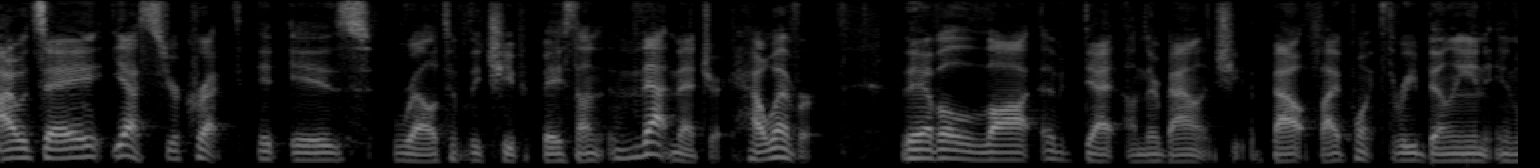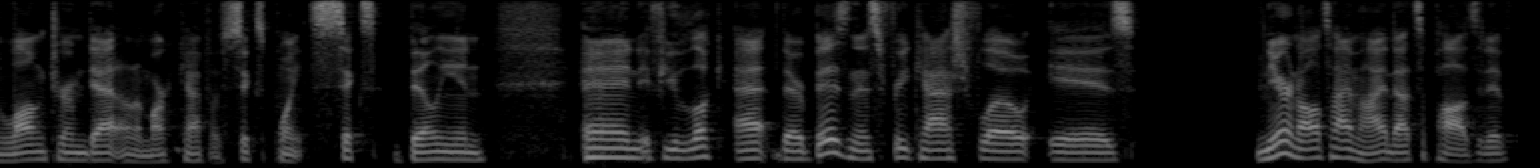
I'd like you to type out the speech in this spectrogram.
I would say yes, you're correct. It is relatively cheap based on that metric. However they have a lot of debt on their balance sheet, about 5.3 billion in long-term debt on a market cap of 6.6 billion. And if you look at their business, free cash flow is near an all-time high. That's a positive,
